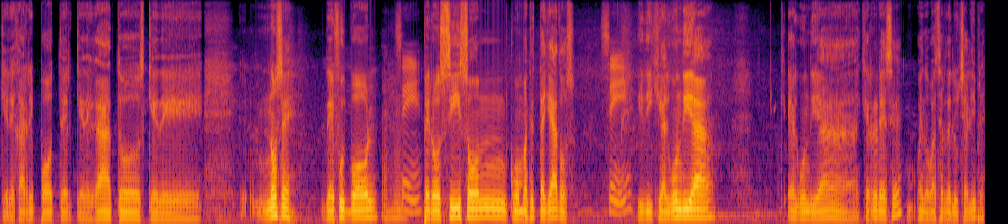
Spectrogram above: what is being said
Que de Harry Potter, que de gatos, que de... No sé, de fútbol. Sí, Pero sí son como más detallados sí. y dije algún día algún día que regrese bueno va a ser de lucha libre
